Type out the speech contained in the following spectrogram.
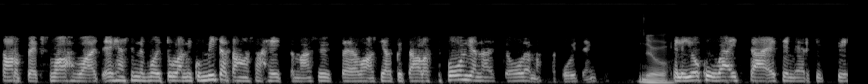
tarpeeksi vahvaa. Että eihän sinne voi tulla niin kuin mitä tahansa heittämään syyttäjä, vaan siellä pitää olla se pohjanäyttö olemassa kuitenkin. Joo. Eli joku väittää esimerkiksi,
